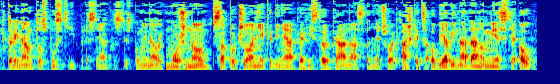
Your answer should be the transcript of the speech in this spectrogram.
ktorý nám to spustí, presne ako ste spomínali. Možno sa počula niekedy nejaká historka a následne človek, až keď sa objaví na danom mieste, oh,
